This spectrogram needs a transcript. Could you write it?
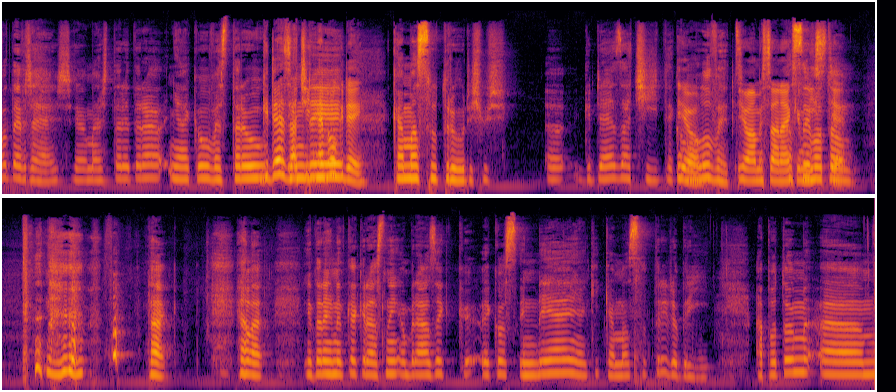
otevřeš, jo? Máš tady teda nějakou ve starou Kde začít, Indii nebo kdy? Kama sutru, když už... Uh, kde začít, jako jo, mluvit. jo, já myslela na jakém Asi o místě. tom. tak, hele, je tady hnedka krásný obrázek jako z Indie, nějaký kamasutry, dobrý. A potom um,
